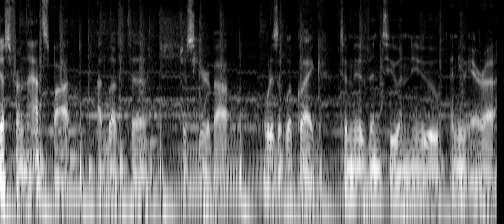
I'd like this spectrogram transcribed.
Just from that spot, I'd love to just hear about what does it look like to move into a new a new era.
